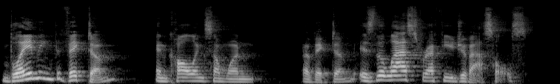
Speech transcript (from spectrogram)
Blaming the victim and calling someone a victim is the last refuge of assholes.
